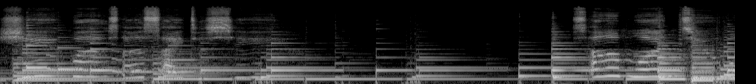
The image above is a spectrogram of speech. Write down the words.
She was a sight to see. Someone to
